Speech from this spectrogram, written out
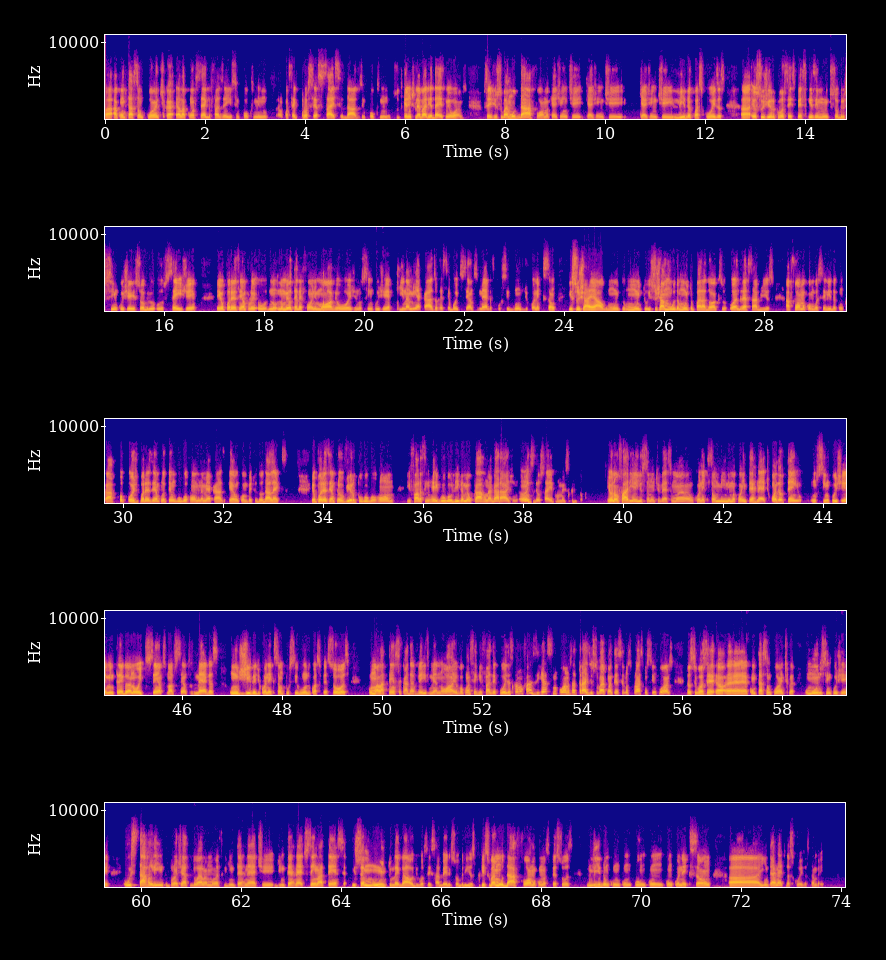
a, computação quântica ela consegue fazer isso em poucos minutos, ela consegue processar esses dados em poucos minutos, tudo que a gente levaria 10 mil anos. Ou seja, isso vai mudar a forma que a gente, que a gente, que a gente lida com as coisas. Uh, eu sugiro que vocês pesquisem muito sobre o 5G e sobre o 6G. Eu, por exemplo, eu, no, no, meu telefone móvel hoje, no 5G aqui na minha casa, eu recebo 800 megas por segundo de conexão. Isso já é algo muito, muito, isso já muda muito o paradoxo. O André sabe disso. A forma como você lida com o carro. Hoje, por exemplo, eu tenho um Google Home na minha casa, que é um competidor da Alexa. Eu, por exemplo, eu viro para o Google Home e falo assim: Hey Google, liga meu carro na garagem, antes de eu sair para o meu escritório. Eu não faria isso se eu não tivesse uma conexão mínima com a internet. Quando eu tenho um 5G me entregando 800, 900 megas, 1 giga de conexão por segundo com as pessoas, com uma latência cada vez menor, eu vou conseguir fazer coisas que eu não fazia cinco anos atrás. Isso vai acontecer nos próximos cinco anos. Então, se você. É, é, computação quântica, o mundo 5G, o Starlink, o projeto do Elon Musk de internet, de internet sem latência, isso é muito legal de vocês saberem sobre isso, porque isso vai mudar a forma como as pessoas lidam com, com, com, com, com conexão uh, e internet das coisas também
